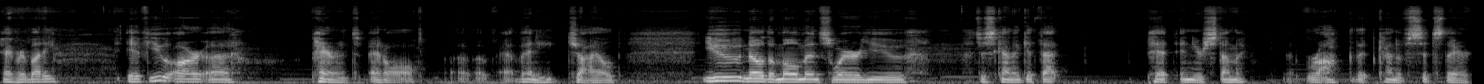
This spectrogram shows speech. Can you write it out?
Hey, everybody. If you are a parent at all uh, of any child, you know the moments where you just kind of get that pit in your stomach, that rock that kind of sits there.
